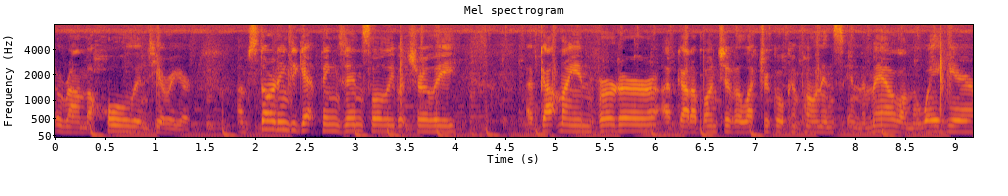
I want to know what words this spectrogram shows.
around the whole interior. I'm starting to get things in slowly but surely. I've got my inverter, I've got a bunch of electrical components in the mail on the way here.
